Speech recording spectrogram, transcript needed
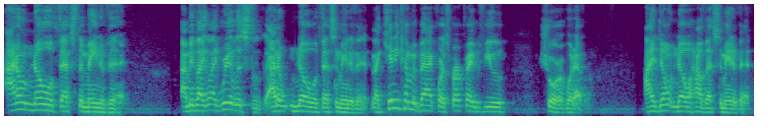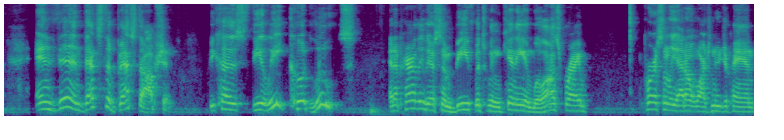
I don't know if that's the main event. I mean, like like realistically, I don't know if that's the main event. Like Kenny coming back for his first pay per view, sure, whatever. I don't know how that's the main event. And then that's the best option because the elite could lose. And apparently there's some beef between Kenny and Will Ospreay. Personally, I don't watch New Japan.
